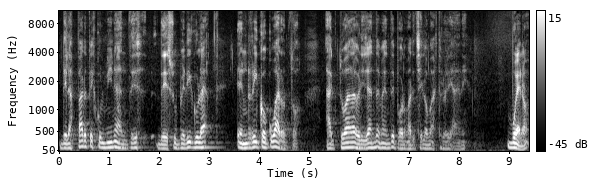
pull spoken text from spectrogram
de las partes culminantes de su película Enrico IV, actuada brillantemente por Marcello Mastroianni. Bueno,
